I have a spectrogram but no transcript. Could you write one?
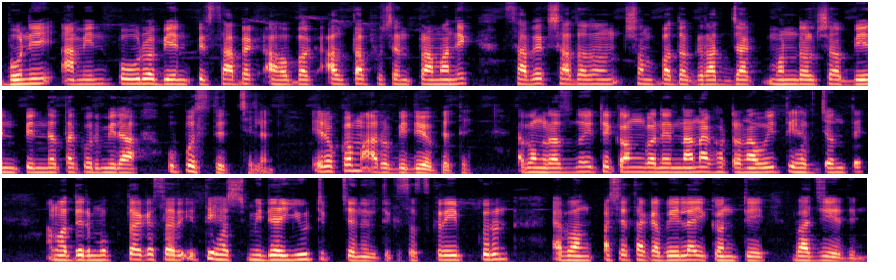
বনি আমিন, পৌর বিএনপির সাবেক আহ্বায়ক আলতাফ হোসেন, প্রামাণিক সাবেক সাধারণ সম্পাদক রাজ্জাক মণ্ডল সহ বিএনপির নেতাকর্মীরা উপস্থিত ছিলেন। এরকম আরও ভিডিও পেতে এবং রাজনৈতিক অঙ্গনের নানা ঘটনা ও ইতিহাস জানতে আমাদের মুক্তাগাছার ইতিহাস মিডিয়া ইউটিউব চ্যানেলটিকে সাবস্ক্রাইব করুন এবং পাশে থাকা বেল আইকনটি বাজিয়ে দিন।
